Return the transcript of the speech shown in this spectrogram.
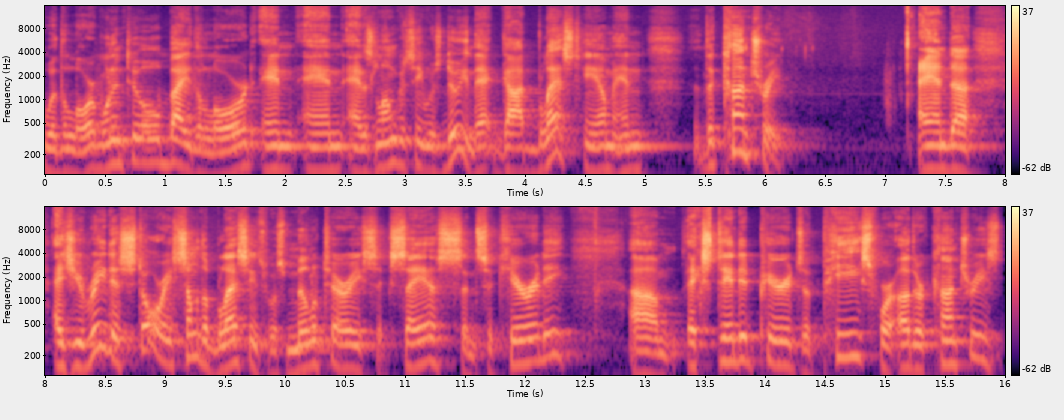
with the Lord, wanted to obey the Lord, and, and as long as he was doing that, God blessed him and the country. And uh, as you read his story, some of the blessings was military success and security, um, extended periods of peace where other countries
